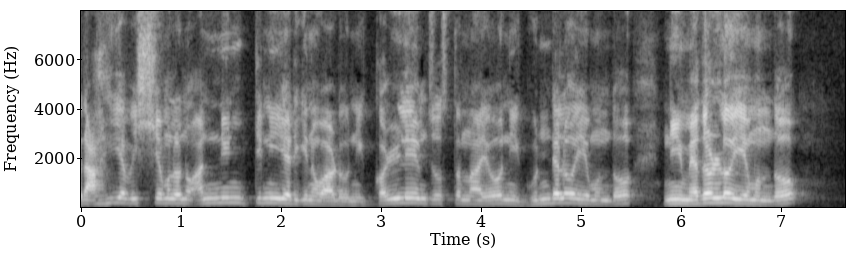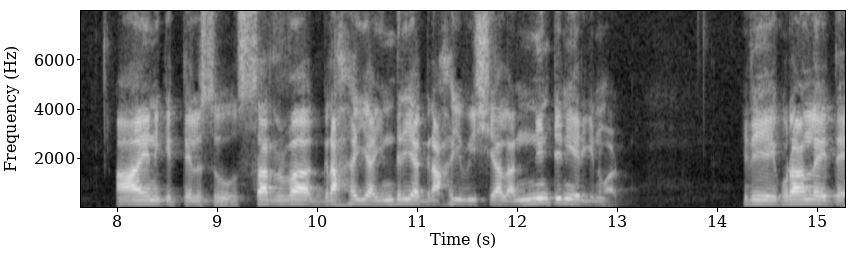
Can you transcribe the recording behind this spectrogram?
గ్రాహ్య విషయములను అన్నింటినీ ఎరిగినవాడు నీ కళ్ళేం చూస్తున్నాయో నీ గుండెలో ఏముందో నీ మెదడులో ఏముందో ఆయనకి తెలుసు. సర్వ గ్రాహ్య ఇంద్రియ గ్రాహ్య విషయాలు అన్నింటినీ ఎరిగినవాడు ఇది ఖురాన్లో అయితే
